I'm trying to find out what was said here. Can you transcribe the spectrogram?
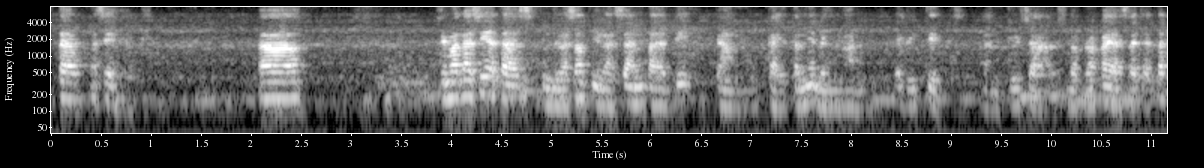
kita masih uh, terima kasih atas penjelasan penjelasan tadi yang kaitannya dengan heritage dan itu sudah berapa ya saya catat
